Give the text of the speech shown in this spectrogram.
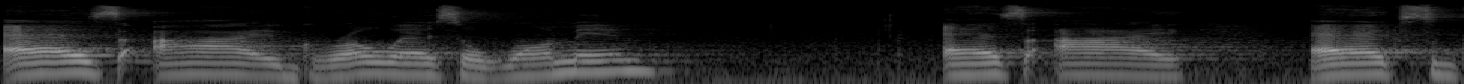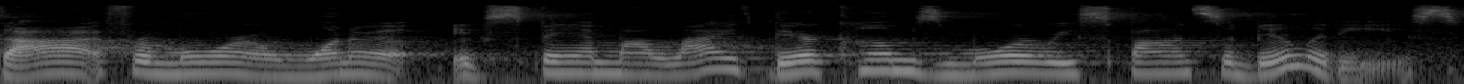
as I grow as a woman, as I ask God for more and want to expand my life, there comes more responsibilities.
